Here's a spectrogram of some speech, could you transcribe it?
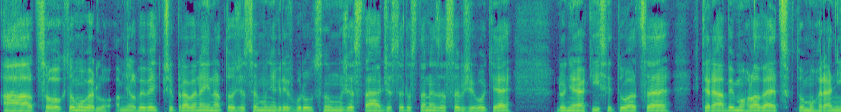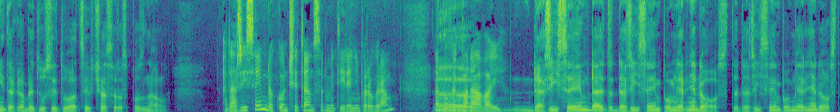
a co ho k tomu vedlo. A měl by být připravený na to, že se mu někdy v budoucnu může stát, že se dostane zase v životě do nějaké situace, která by mohla vést k tomu hraní, tak aby tu situaci včas rozpoznal. A daří se jim dokončit ten sedmitýdenní program? Nebo eh, vypadávají? Daří se jim, da, daří se jim poměrně dost. Daří se jim poměrně dost.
